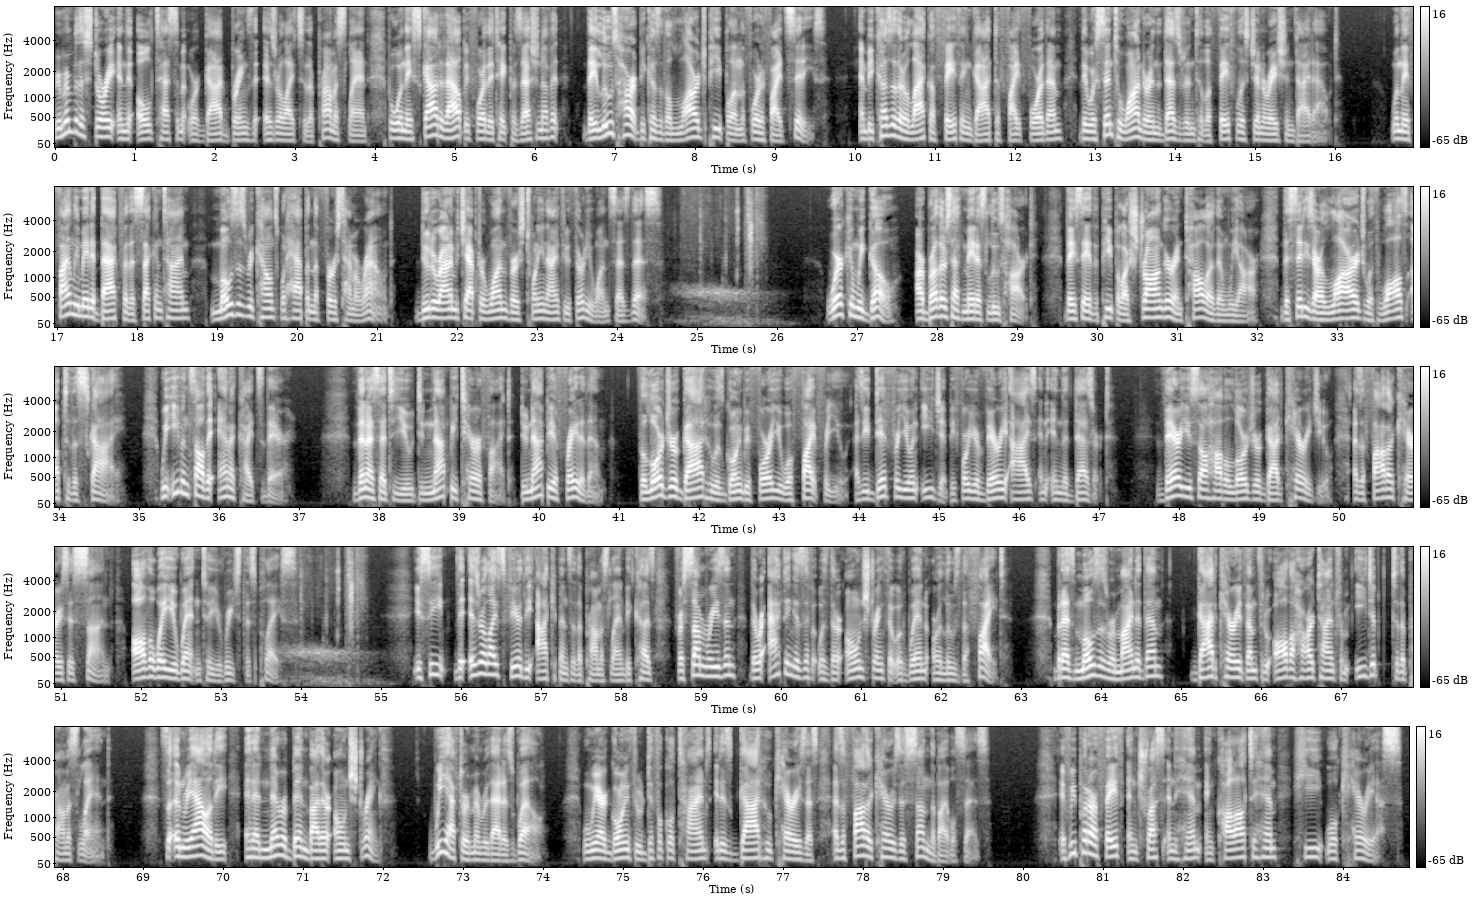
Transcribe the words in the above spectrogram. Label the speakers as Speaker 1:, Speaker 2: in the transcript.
Speaker 1: Remember the story in the Old Testament where God brings the Israelites to the promised land, but when they scout it out before they take possession of it, they lose heart because of the large people in the fortified cities. And because of their lack of faith in God to fight for them, they were sent to wander in the desert until the faithless generation died out. When they finally made it back for the second time, Moses recounts what happened the first time around. Deuteronomy chapter 1 verse 29 through 31 says this. Where can we go? Our brothers have made us lose heart. They say the people are stronger and taller than we are. The cities are large with walls up to the sky. We even saw the Anakites there. Then I said to you, Do not be terrified. Do not be afraid of them. The Lord your God, who is going before you, will fight for you, as he did for you in Egypt, before your very eyes and in the desert. There you saw how the Lord your God carried you, as a father carries his son, all the way you went until you reached this place. You see, the Israelites feared the occupants of the promised land because, for some reason, they were acting as if it was their own strength that would win or lose the fight. But as Moses reminded them, God carried them through all the hard times from Egypt to the promised land. So in reality, it had never been by their own strength. We have to remember that as well. When we are going through difficult times, it is God who carries us, as a father carries his son, the Bible says. If we put our faith and trust in him and call out to him, he will carry us.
